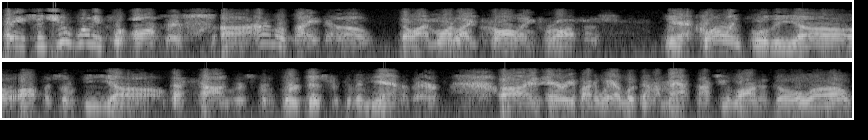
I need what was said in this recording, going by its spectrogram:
Hey, since you're running for office, uh, I don't know if I, uh, No, I'm more like crawling for office. Yeah, crawling for the uh, office of the uh, Congress for the third district of Indiana. There, uh, an area, by the way, I looked on a map not too long ago. Uh,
